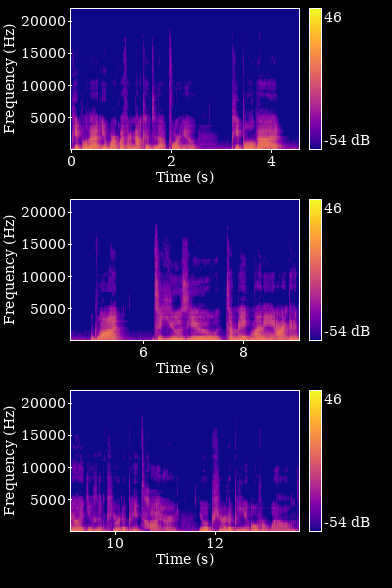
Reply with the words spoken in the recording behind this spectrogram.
People that you work with are not going to do that for you. People that want to use you to make money aren't going to be like, you appear to be tired. You appear to be overwhelmed.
